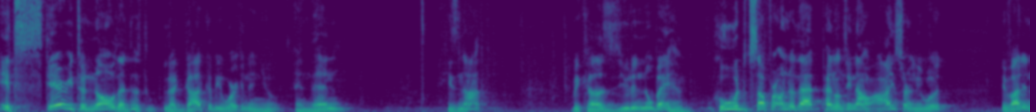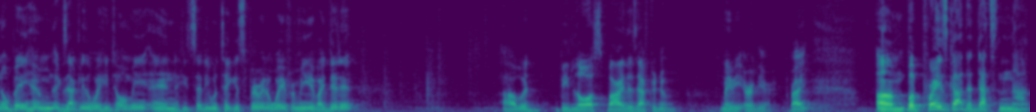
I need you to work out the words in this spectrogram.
it's scary to know that, the, that God could be working in you and then He's not because you didn't obey Him. Who would suffer under that penalty now? I certainly would. if I didn't obey him exactly the way he told me, and he said he would take his spirit away from me if I didn't, I would be lost by this afternoon, maybe earlier, right? Um, but praise God that that's not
